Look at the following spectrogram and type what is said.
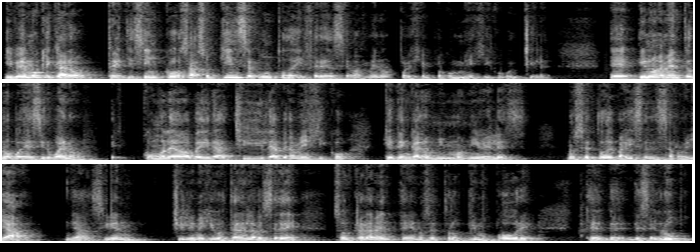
y vemos que, claro, 35, o sea, son 15 puntos de diferencia más o menos, por ejemplo, con México, con Chile. Eh, y nuevamente uno puede decir, bueno, ¿cómo le vamos a pedir a Chile, a, México, que tengan los mismos niveles, ¿no es de países desarrollados, ¿ya? Si bien Chile y México están en la OECD, son claramente, ¿no es los primos pobres de, ese grupo.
